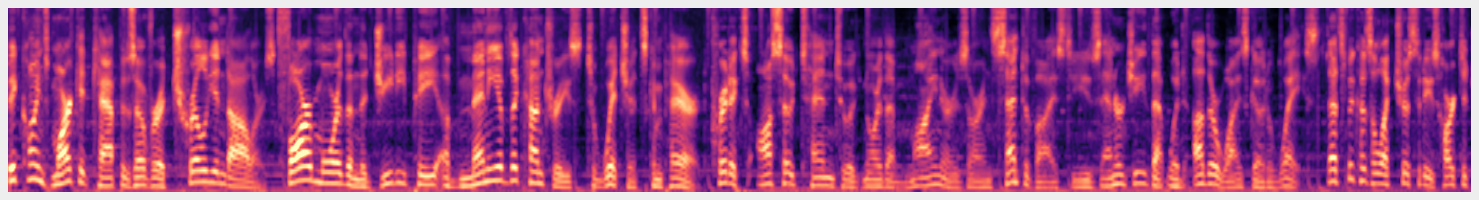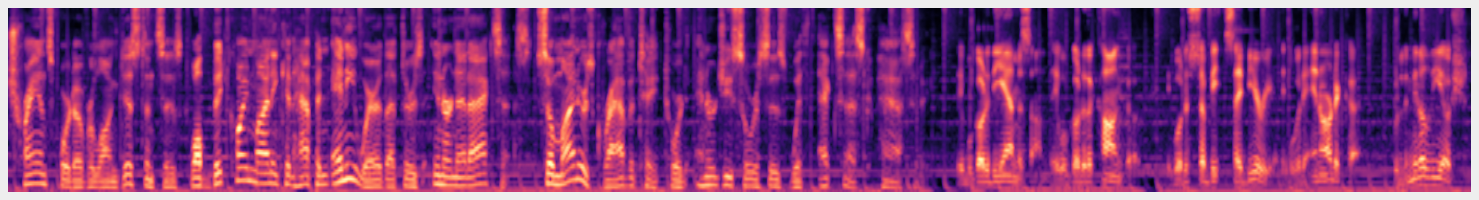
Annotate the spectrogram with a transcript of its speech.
Bitcoin's market cap is over a trillion dollars, far more than the GDP of many of the countries to which it's compared. Critics also tend to ignore that miners are incentivized to use energy that would otherwise go to waste. That's because electricity is hard to transport over long distances, while Bitcoin mining can happen anywhere that there's internet access. So miners gravitate toward energy sources with excess capacity. They will go to the Amazon, they will go to the Congo, they will go to Siberia, they will go to Antarctica, go to the middle of the ocean.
